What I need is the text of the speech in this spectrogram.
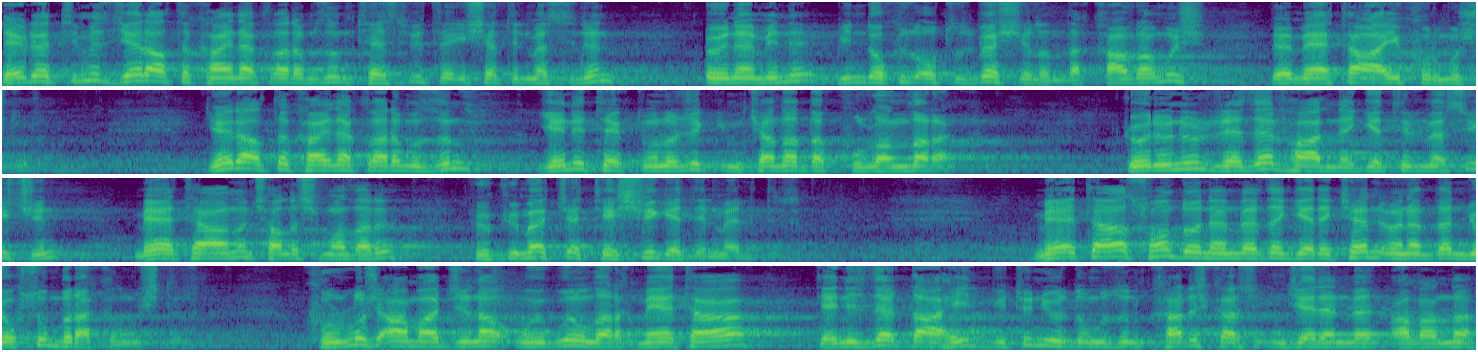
Devletimiz yeraltı kaynaklarımızın tespit ve işletilmesinin önemini 1935 yılında kavramış ve MTA'yı kurmuştur. Yeraltı kaynaklarımızın yeni teknolojik imkanlarda kullanılarak görünür rezerv haline getirilmesi için MTA'nın çalışmaları hükümetçe teşvik edilmelidir. MTA son dönemlerde gereken önemden yoksun bırakılmıştır. Kuruluş amacına uygun olarak MTA, denizler dahil bütün yurdumuzun karış karış incelenme alanına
